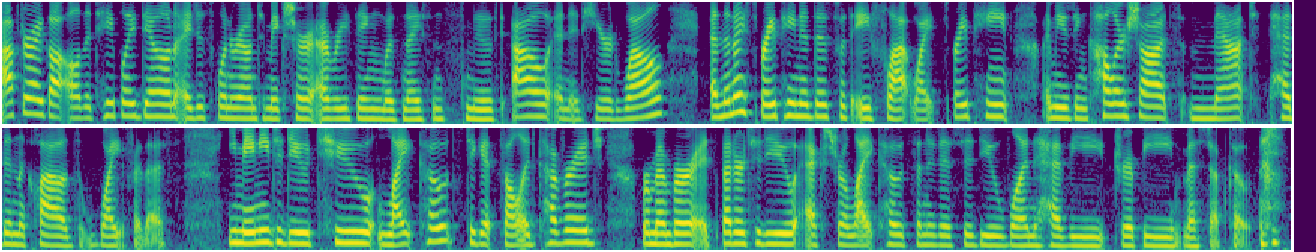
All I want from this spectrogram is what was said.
After I got all the tape laid down, I just went around to make sure everything was nice and smoothed out and adhered well. And then I spray painted this with a flat white spray paint. I'm using Color Shots Matte Head in the Clouds white for this. You may need to do two light coats to get solid coverage. Remember, it's better to do extra light coats than it is to do one heavy, drippy, messed up coat.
